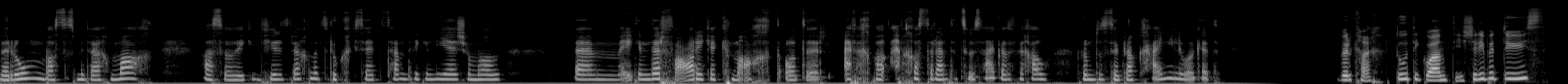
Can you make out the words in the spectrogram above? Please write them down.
warum, was das mit euch macht. Also irgendwie habt ihr euch unter Druck gesetzt, habt ihr irgendwie schon mal ähm, irgendeine Erfahrungen gemacht oder einfach, einfach was ihr dazu sagen oder vielleicht auch, warum das ihr gerade keine schaut. Wirklich, Tutti Quanti, schreibt uns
